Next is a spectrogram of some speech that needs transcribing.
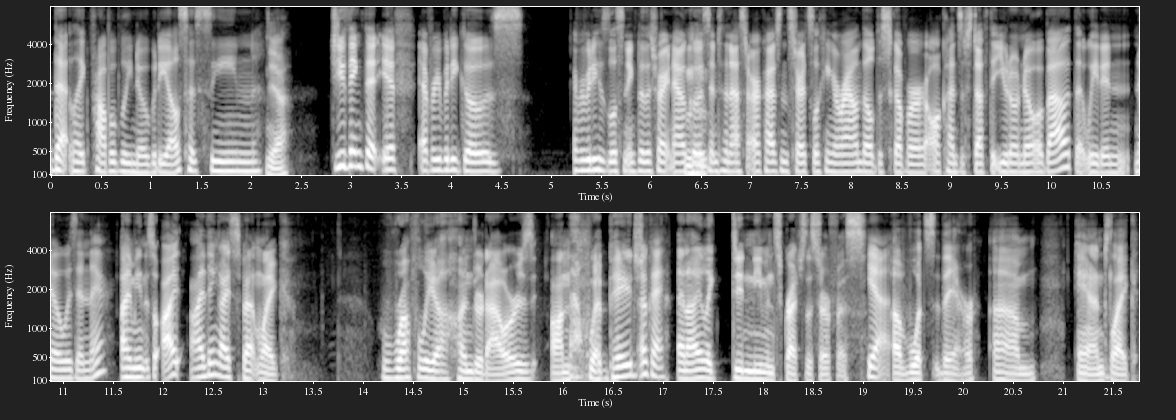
that like probably nobody else has seen. yeah. Do you think that if everybody goes everybody who's listening to this right now goes Mhm. into the NASA archives and starts looking around, they'll discover all kinds of stuff that you don't know about that we didn't know was in there? I mean, so I, I think I spent like roughly a hundred hours on that webpage. Okay. And I like didn't even scratch the surface Yeah. of what's there. Um, and like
